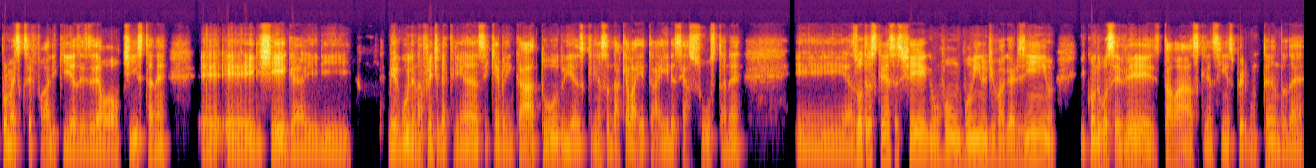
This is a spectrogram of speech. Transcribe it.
por mais que você fale que às vezes é autista, né? É, é, ele chega, ele mergulha na frente da criança e quer brincar, tudo, e as crianças dão aquela retraída, se assusta, né? E as outras crianças chegam, vão, vão indo devagarzinho, e quando você vê, está lá as criancinhas perguntando, né?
